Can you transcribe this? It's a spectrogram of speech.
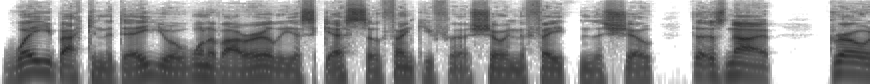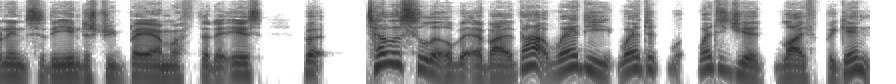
way back in the day. You were one of our earliest guests. So, thank you for showing the faith in the show that has now grown into the industry behemoth that it is. But tell us a little bit about that. Where, do you, where, did, where did your life begin?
